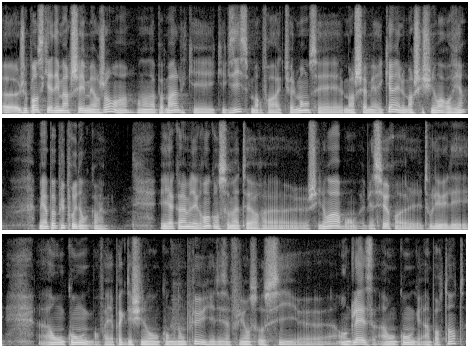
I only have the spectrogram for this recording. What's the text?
Euh, je pense qu'il y a des marchés émergents, hein. on en a pas mal qui, existent, mais enfin actuellement c'est le marché américain et le marché chinois revient, mais un peu plus prudent quand même. Et il y a quand même des grands consommateurs euh, chinois. Bon, bien sûr, euh, tous les, à Hong Kong, enfin, il n'y a pas que des Chinois à Hong Kong non plus. Il y a des influences aussi anglaises à Hong Kong importantes.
